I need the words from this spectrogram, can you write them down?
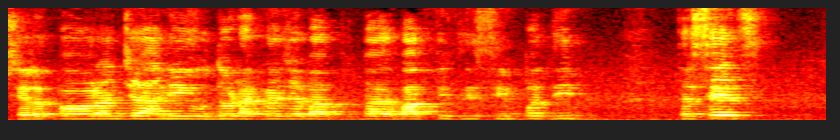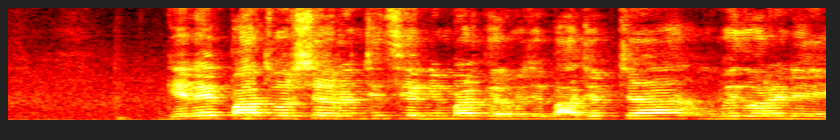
शरद पवारांच्या आणि उद्धव ठाकरेच्या बाब- बाबतीतली सिंपती तसेच गेले पाच वर्ष रणजित सिंह निंबाळकर म्हणजे भाजपच्या उमेदवाराने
